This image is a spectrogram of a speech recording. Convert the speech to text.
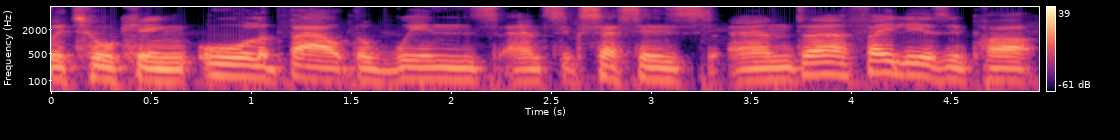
We're talking all about the wins and successes and uh, failures in part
